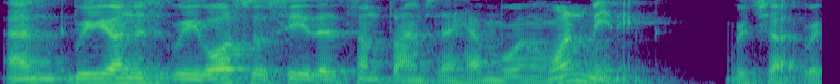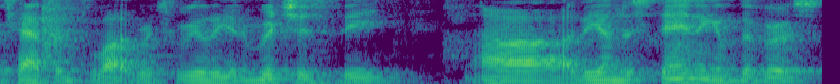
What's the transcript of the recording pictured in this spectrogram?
And we, under, we also see that sometimes they have more than one meaning, which, uh, which happens a lot, which really enriches the, uh, the understanding of the verse.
